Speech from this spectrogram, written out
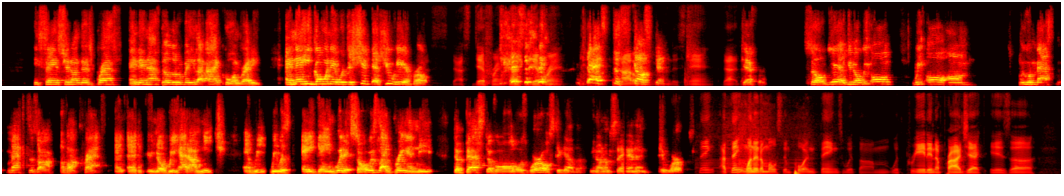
He's saying shit under his breath. And then after a little bit, he's like, all right, cool, I'm ready. And then he go in there with the shit that you hear, bro. that's different. That's different. That's I disgusting. understand that. different. So yeah, you know, we all we all um we were master, masters of, of our craft, and and you know we had our niche, and we we was a game with it. So it was like bringing the the best of all those worlds together. You know what I'm saying? And it worked. I think I think one of the most important things with um with creating a project is uh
